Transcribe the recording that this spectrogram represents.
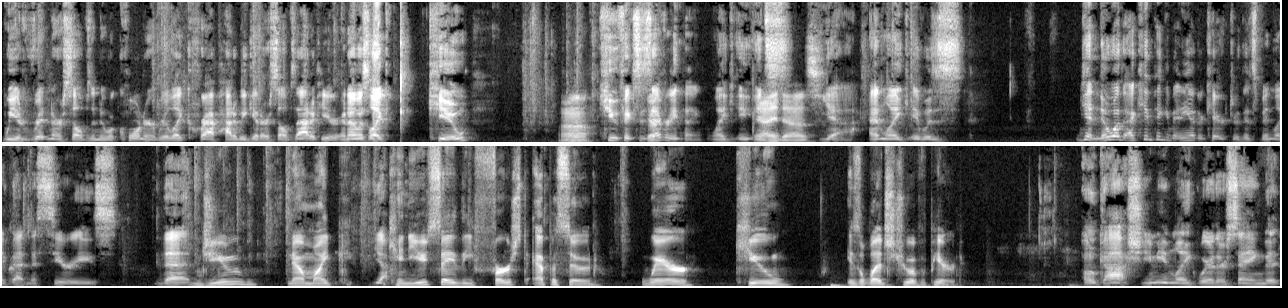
we had written ourselves into a corner. We were like, "Crap, how do we get ourselves out of here?" And I was like, "Q, Oh, Q fixes Yeah. everything." Like, it, yeah, he does. Yeah, and like it was, yeah. No other. I can't think of any other character that's been like that in a series. That Do you now, Mike? Yeah. Can you say the first episode where Q is alleged to have appeared? Oh gosh, you mean like where they're saying that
